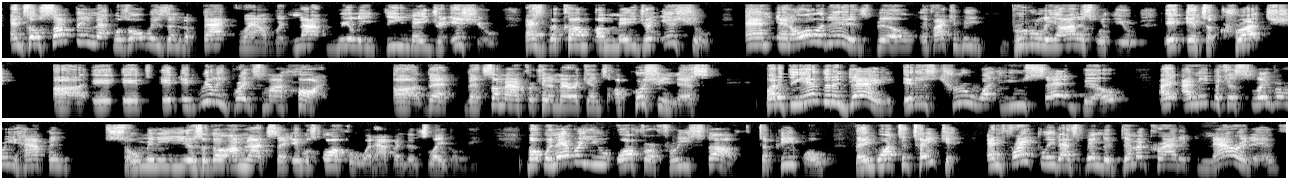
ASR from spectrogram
And so something that was always in the background, but not really the major issue, has become a major issue. And, and all it is, Bill, if I can be brutally honest with you, it, it's a crutch. Uh, it, it, it, really breaks my heart uh, that, that some African Americans are pushing this. But at the end of the day, it is true what you said, Bill. I, I mean, because slavery happened so many years ago. I'm not saying it was awful what happened in slavery. But whenever you offer free stuff to people, they want to take it. And frankly, that's been the Democratic narrative.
